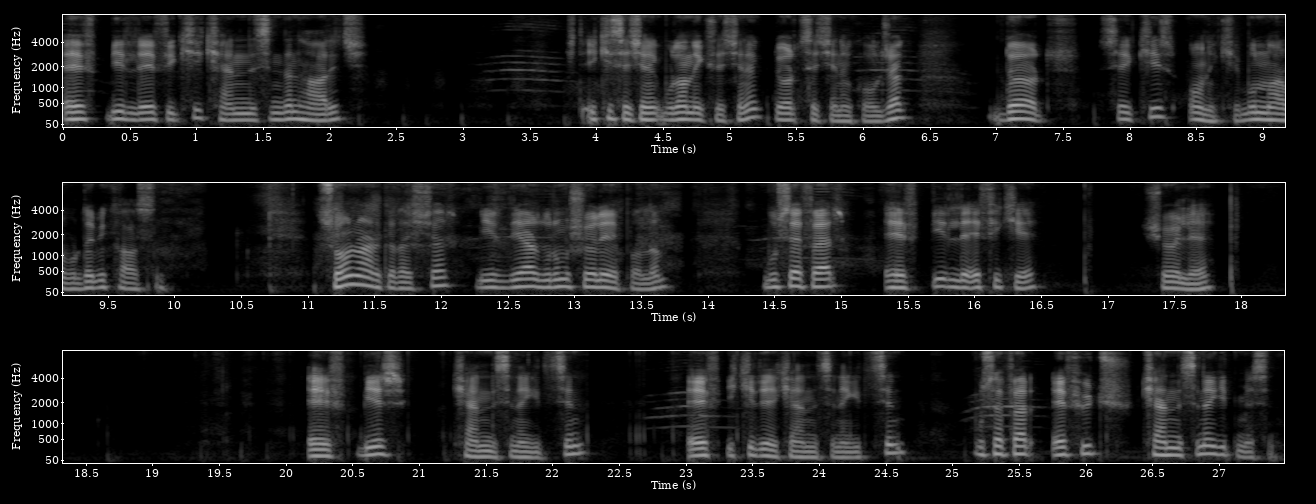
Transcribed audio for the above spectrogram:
F1 ile F2 kendisinden hariç işte iki seçenek buradan iki seçenek 4 seçenek olacak. 4, 8, 12. Bunlar burada bir kalsın. Sonra arkadaşlar bir diğer durumu şöyle yapalım. Bu sefer F1 ile F2 şöyle F1 kendisine gitsin. F2 de kendisine gitsin. Bu sefer F3 kendisine gitmesin.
